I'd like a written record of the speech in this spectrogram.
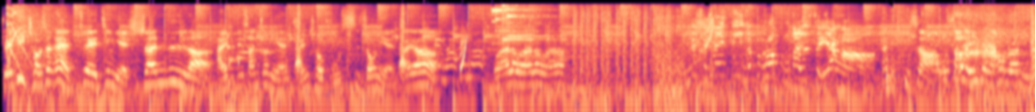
绝地求生 App 最近也生日了，台服三周年，全球服四周年。哎呀，我来了，我来了，我来了！你的血生一滴，你都不喝补到底是怎样啊？干你屁事啊！我烧了一个，然后呢？你呢？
